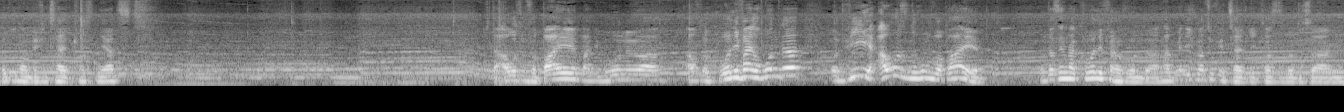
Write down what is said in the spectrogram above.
Wird auch noch ein bisschen Zeit kosten jetzt. Da außen vorbei, man überholen wir auf einer Qualifying-Runde und wie außenrum vorbei. Und das in der Qualifying-Runde. Hat mir nicht mal zu viel Zeit gekostet, würde ich sagen.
